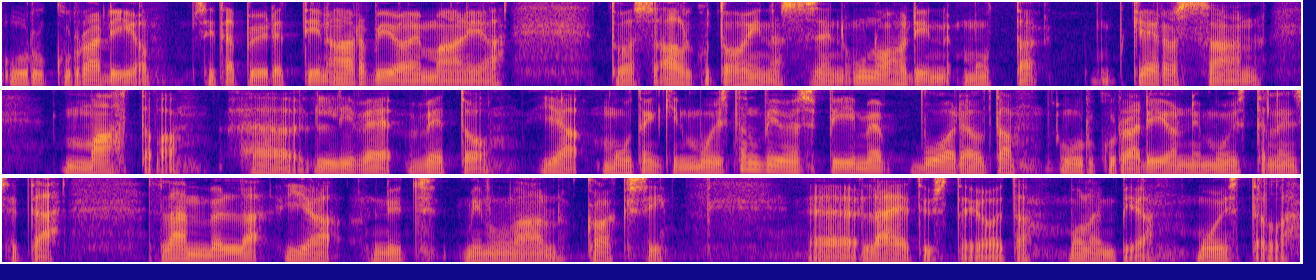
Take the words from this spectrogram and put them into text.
Urkuradio. Sitä pyydettiin arvioimaan ja tuossa alkutohinnassa sen unohdin, mutta kerrassaan mahtava live-veto ja muutenkin muistan myös viime vuodelta Urkuradion, niin muistelen sitä lämmöllä ja nyt minulla on kaksi lähetystä, joita molempia muistella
